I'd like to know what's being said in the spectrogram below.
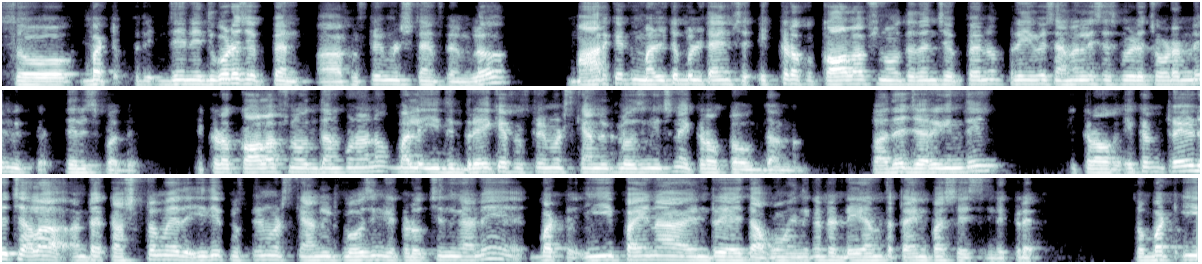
సో బట్ నేను ఇది కూడా చెప్పాను. ఆ ఫిఫ్టీన్ మినిట్స్ టైం టైమ్ ఫ్రేమ్‌లో మార్కెట్ మల్టిపుల్ టైమ్స్ ఇక్కడ ఒక కాల్ ఆప్షన్ అవుతదని చెప్పాను. ప్రీవియస్ అనాలిసిస్ వీడియో చూడండి మీకు తెలిసిపోద్ది. ఇక్కడ ఒక కాల్ ఆప్షన్ అవుద్ది అనుకున్నాను. మళ్ళీ ఇది break fifteen minutes candle closing ఇచ్చినా ఇక్కడ ఒకటి అవుద్ది అన్నాను. సో అదే జరిగింది. ఇక్కడ ఇక్కడ ట్రేడ్ చాలా అంటే కష్టమేది. ఇది 15 మినిట్స్ క్యాండిల్ క్లోజింగ్ ఇక్కడ వచ్చింది కానీ బట్ ఈ పైన ఎంట్రీ అయితే అవ్వం. ఎందుకంటే డే అంతా టైం పాస్ చేసింది ఇక్కడే. సో బట్ ఈ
